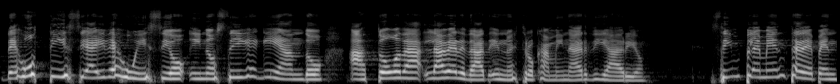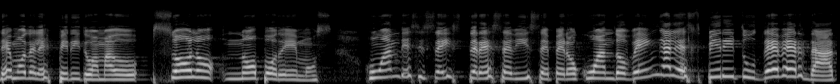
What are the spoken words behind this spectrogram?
de justicia y de juicio y nos sigue guiando a toda la verdad en nuestro caminar diario. Simplemente dependemos del Espíritu, amado. Solo no podemos. Juan 16, 13 dice, pero cuando venga el Espíritu de verdad,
